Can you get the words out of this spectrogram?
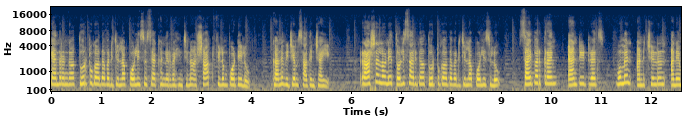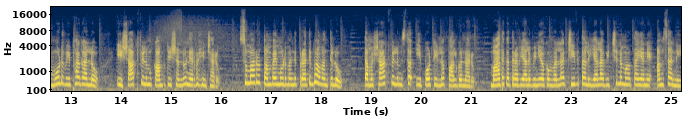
కేంద్రంగా తూర్పుగోదావరి జిల్లా పోలీసు శాఖ నిర్వహించిన షార్ట్ ఫిలిం పోటీలు ఘన విజయం సాధించాయి. రాష్ట్రంలోనే తొలిసారిగా తూర్పుగోదావరి జిల్లా పోలీసులు cyber crime anti drugs women and children అనే మూడు విభాగాల్లో ఈ షార్ట్ ఫిల్మ్ కాంపిటీషన్ను నిర్వహించారు. సుమారు తొంభై మూడు మంది ప్రతిభావంతులు తమ షార్ట్ ఫిల్మ్స్తో ఈ పోటీల్లో పాల్గొన్నారు. మాదక ద్రవ్యాల వినియోగం వల్ల జీవితాలు ఎలా విచ్ఛిన్నమవుతాయనే అంశాన్ని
